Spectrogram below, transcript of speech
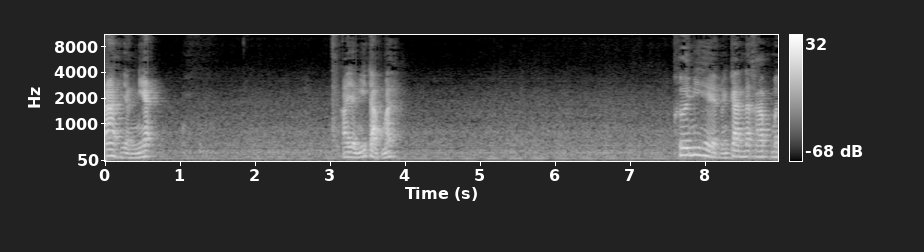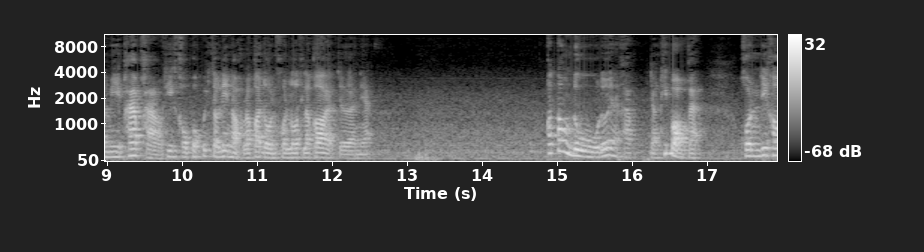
อะอย่างเนี้ยอะอย่างนี้จับไหมเคยมีเหตุเหมือนกันนะครับ มันมีภาพข่าวที่เขาพกวิกตอรี่นอกแล้วก็โดนคนรถแล้วก็เจออันเนี้ย ก็ต้องดูด้วยนะครับ อย่างที่บอกอะ คนที่เขา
